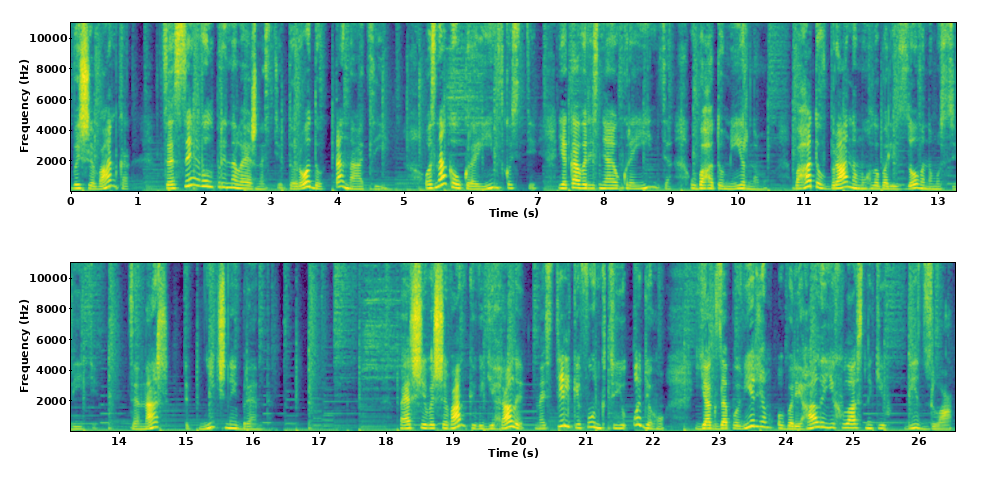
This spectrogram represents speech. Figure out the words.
Вишиванка це символ приналежності до роду та нації, ознака українськості, яка вирізняє українця у багатомірному, багатовбраному глобалізованому світі. Це наш етнічний бренд. Перші вишиванки відіграли настільки функцію одягу, як за повір'ям оберігали їх власників від зла.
